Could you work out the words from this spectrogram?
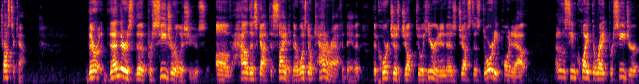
trust account? there then there's the procedural issues of how this got decided. There was no counter affidavit. The court just jumped to a hearing, and as Justice Doherty pointed out, that doesn't seem quite the right procedure,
